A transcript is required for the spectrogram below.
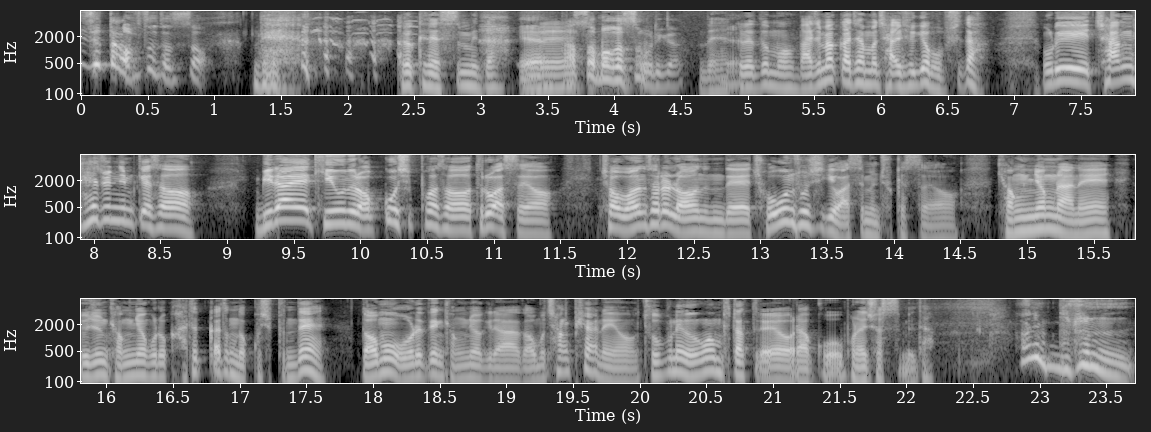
이제 다 없어졌어 그렇게 됐습니다. 예, 네. 다 써먹었어 우리가 네, 그래도 뭐 마지막까지 한번 잘 즐겨 봅시다. 우리 장혜준님께서 미라의 기운을 얻고 싶어서 들어왔어요. 저 원서를 넣었는데 좋은 소식이 왔으면 좋겠어요. 경력란에 요즘 경력으로 가득가득 넣고 싶은데 너무 오래된 경력이라 너무 창피하네요. 두 분의 응원 부탁드려요라고 보내주셨습니다. 아니 무슨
